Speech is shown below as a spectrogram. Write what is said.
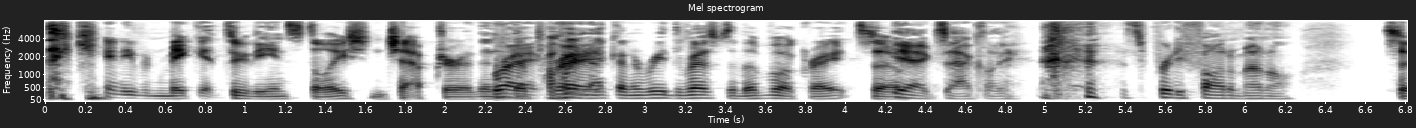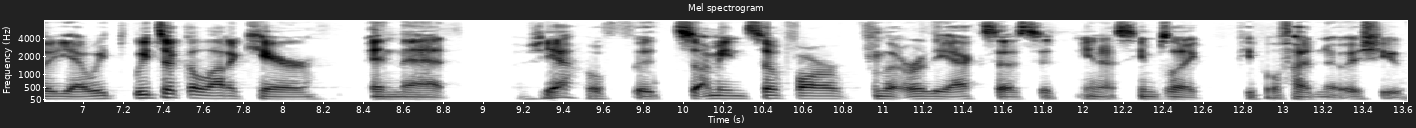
they can't even make it through the installation chapter then right, they're probably right. not going to read the rest of the book right so yeah exactly it's pretty fundamental so yeah we we took a lot of care in that yeah, it's. I mean, so far from the early access, it you know it seems like people have had no issue.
